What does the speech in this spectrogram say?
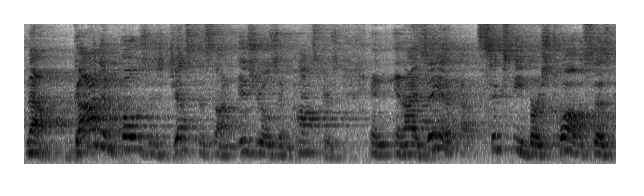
Now, God imposes justice on Israel's impostors. In, in, Isaiah uh, 60, verse 12, it says,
